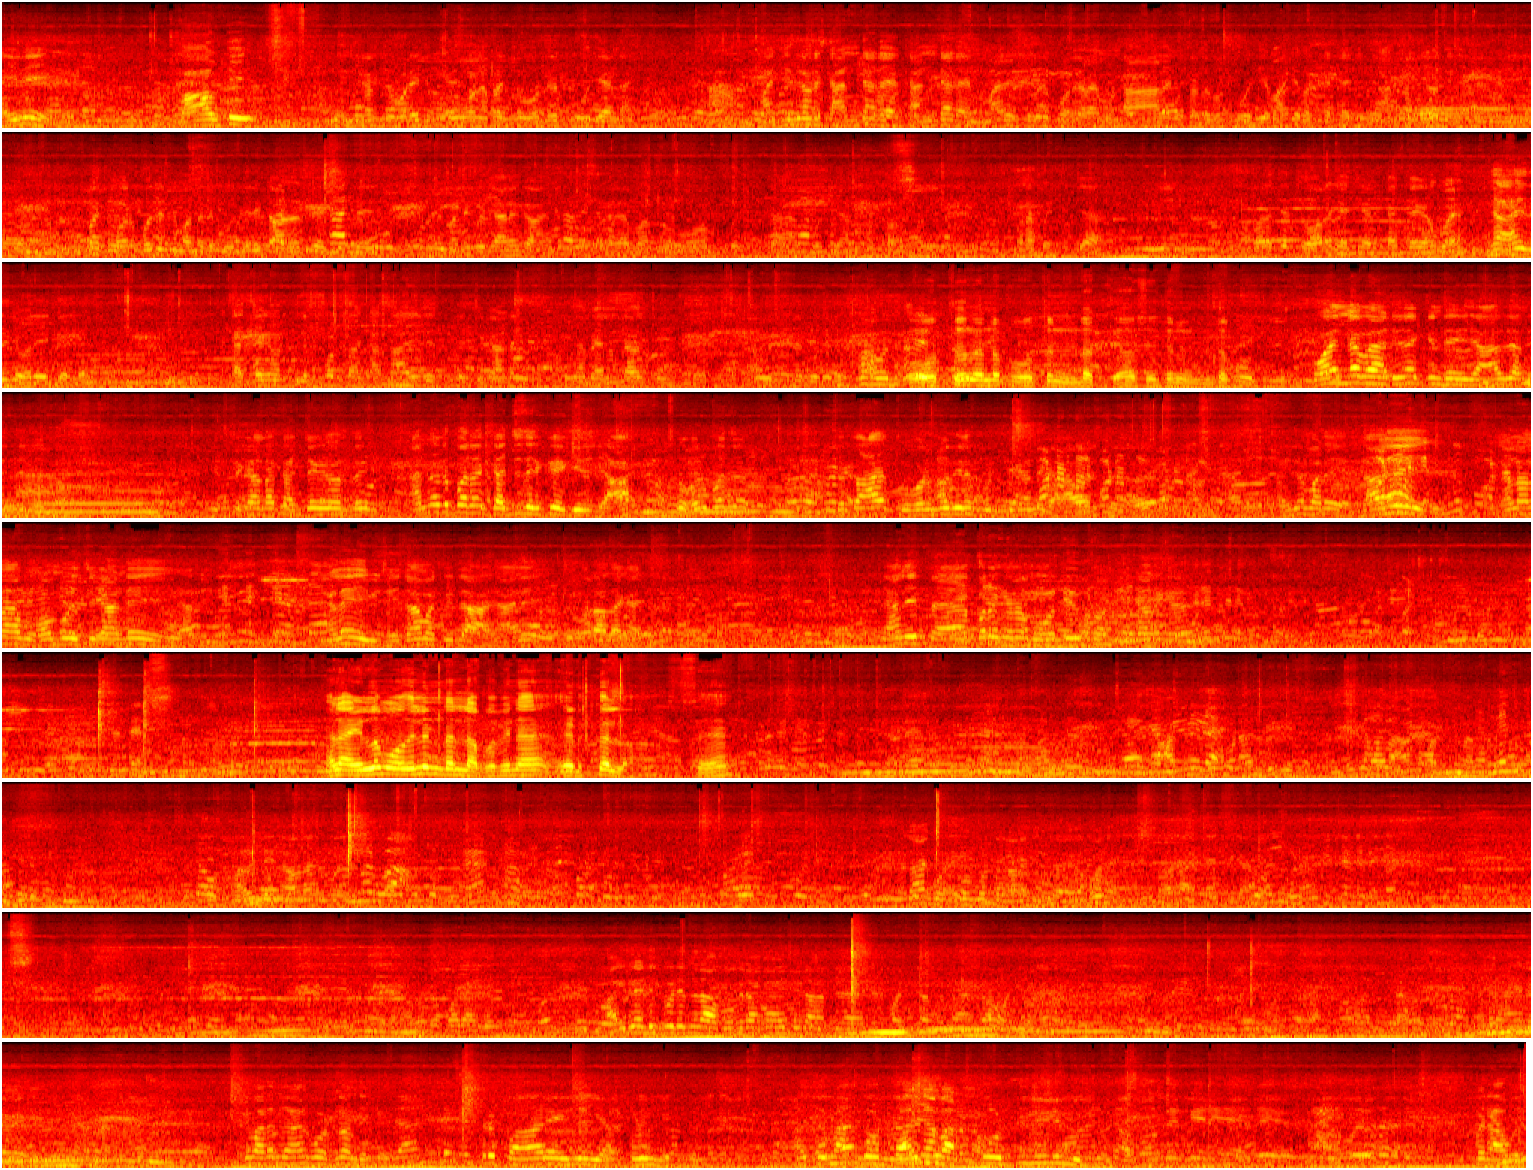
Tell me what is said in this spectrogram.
അതിലേ മാവട്ടി നിങ്ങൾ ചോറിൽ പോകണം അപ്പം ചോറിന് പൂജ ഉണ്ടാക്കി. മജിദിനോട് കണ്ടട കണ്ടട. എമ്മാരെ കുറേ ഉണ്ടാകെ മുണ്ടാതെ കുത്തുന്നത് പൂജ മാറ്റി വെക്കട്ടെ ചോറ് പൂജ വന്നിട്ട് പൂജയിൽ കാലത്ത് വെച്ചിട്ട് മണിക്കുഞ്ഞാനും കാണിച്ചു അങ്ങനെ പറഞ്ഞു ഓം പൊറ്റാൻ അങ്ങനെ പറ്റിച്ച. അപ്പോഴത്തെ ചോറ് കെട്ടിയാണ് കച്ചകം പോയ ഞാൻ ഇത് ചോറ് കെട്ടിയല്ലോ കച്ചകം പുറത്ത് കസാലിൽ വെച്ചിക്കാണ്ട് ചെയ്തു. പോത്ത് തന്നെ പോത്തുണ്ട് അത്യാവശ്യത്തിന് ഉണ്ട് പോത്ത്. ഓന്റെ വാട്ടിലൊക്കെ ഉണ്ട് ഞാൻ തന്നിട്ടില്ലല്ലോ ഇട്ടുകാണ്ട കച്ചകം എന്നോട് പറയാൻ കച്ച തിരിക്ക് വെക്കില്ല. ഞാൻ ചോർമതി ആ ചോർമതിനെ പിടിച്ചിക്കാണ്ട് അതിന് പറയേ നാളെ ഞങ്ങളാ ഹോം വിളിച്ചിക്കാണ്ട് നിങ്ങളെ ചെയ്താൻ പറ്റില്ല. ഞാൻ ചോറാതെ കാര്യം ഞാൻ ഈ പേപ്പർ ഇങ്ങനെ മോട്ടി അല്ല അതിനുള്ള മുതലുണ്ടല്ലോ അപ്പൊ പിന്നെ എടുക്കല്ലോ ഏ? അതിന്റെ അടി കൂടി ഇന്നലെ അപകടമായിട്ട് രാത്രി പഠിക്കാൻ ഇത് പറഞ്ഞ ഞാൻ കൊണ്ടുവന്നിട്ട് രണ്ട് ലിറ്റർ പാൽ കഴിഞ്ഞ് എപ്പോഴും കിട്ടും അത് കൊടുത്താൽ ഞാൻ. കൊടുത്തില്ലെങ്കിലും കിട്ടും ഇപ്പൊ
